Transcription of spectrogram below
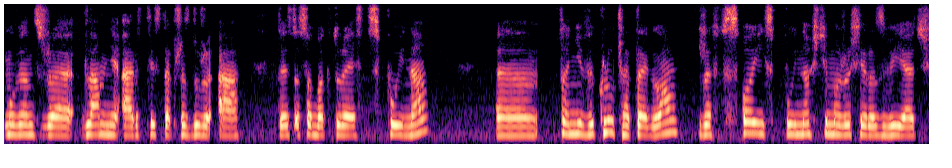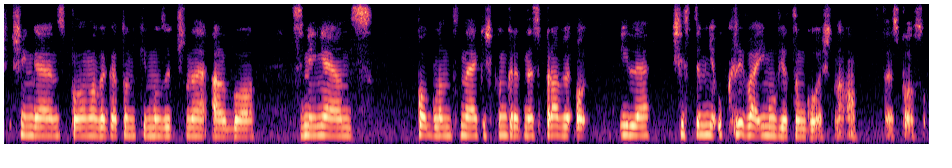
mówiąc, że dla mnie artysta przez duże A to jest osoba, która jest spójna, to nie wyklucza tego, że w swojej spójności może się rozwijać, sięgając po nowe gatunki muzyczne albo zmieniając pogląd na jakieś konkretne sprawy, o ile się z tym nie ukrywa i mówi o tym głośno w ten sposób.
